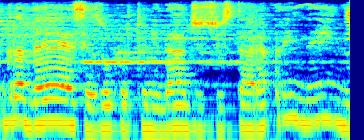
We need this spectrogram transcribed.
Agradece as oportunidades de estar aprendendo.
